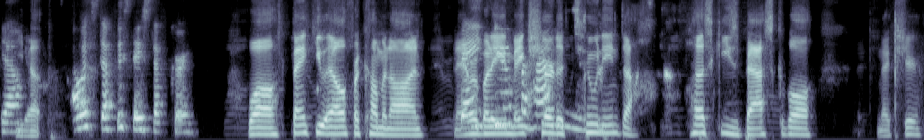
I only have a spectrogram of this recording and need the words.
yeah. Yep. I would definitely say Steph Curry. Well, thank you, Elle, for coming on. And everybody, make sure to me. tune in to Huskies basketball next year.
